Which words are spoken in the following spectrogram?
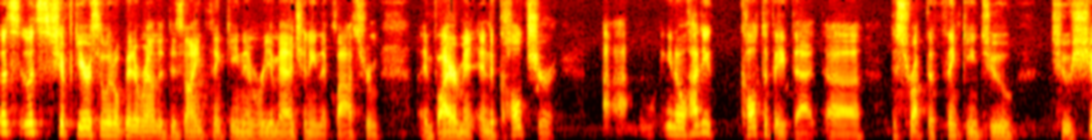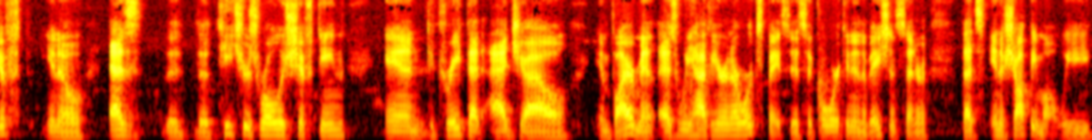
Let's let's shift gears a little bit around the design thinking and reimagining the classroom environment and the culture. Uh, you know, how do you cultivate that uh, disruptive thinking to to shift? You know, as the the teacher's role is shifting, and to create that agile environment as we have here in our workspace. It's a co-working innovation center that's in a shopping mall. We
